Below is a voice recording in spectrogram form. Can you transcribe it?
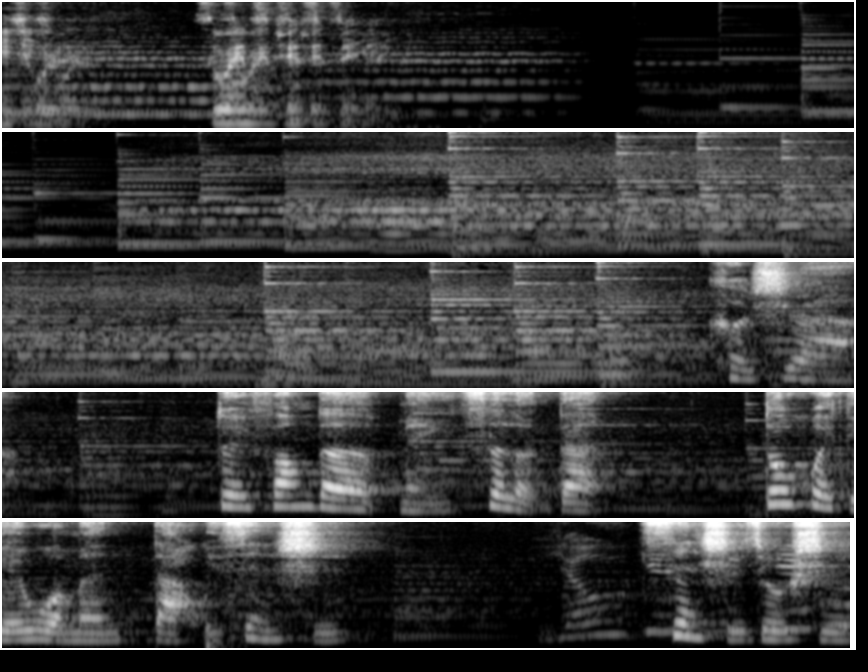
地球人。可是啊，对方的每一次冷淡，都会给我们打回现实。现实就是，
